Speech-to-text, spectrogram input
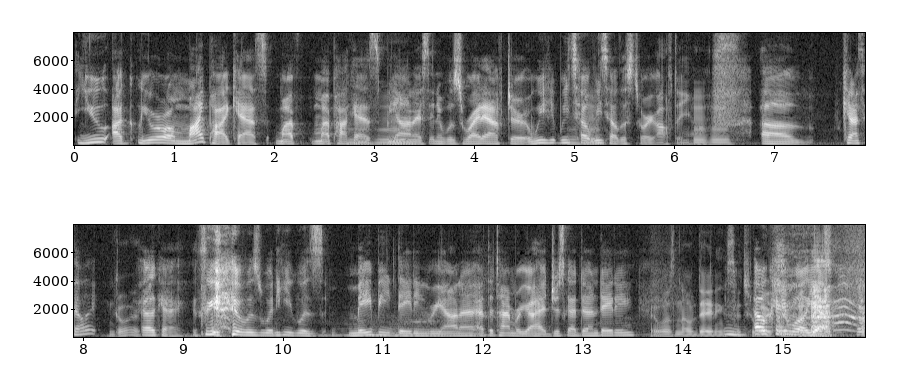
You I, you were on my podcast, my my podcast. Mm-hmm. Be honest, and it was right after we we tell we tell the story often. you know. Mm-hmm. Um, can I tell it? go ahead Okay, it was when he was maybe dating Rihanna at the time, or y'all had just got done dating. There was no dating situation. Mm, okay, well, yeah. That's,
